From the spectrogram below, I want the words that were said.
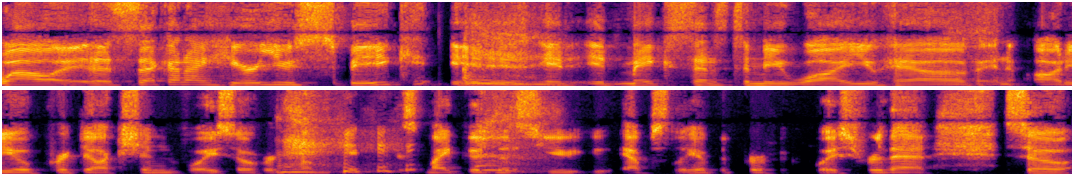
Wow. The second I hear you speak, it, is, it, it makes sense to me why you have an audio production voiceover company. because my goodness, you, you absolutely have the perfect voice for that. So,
